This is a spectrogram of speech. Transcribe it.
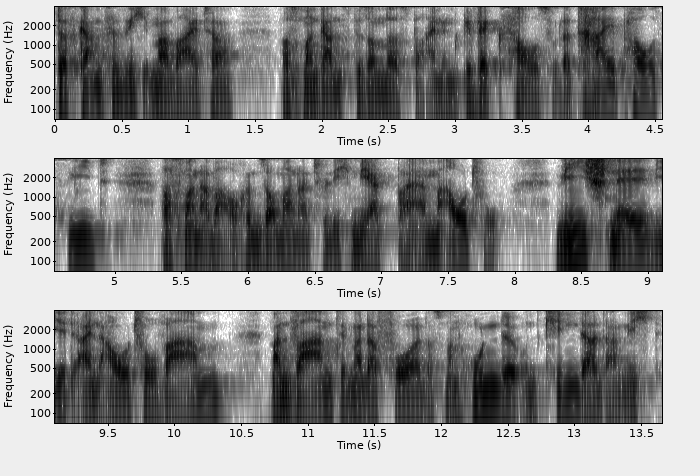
das Ganze sich immer weiter was man ganz besonders bei einem Gewächshaus oder Treibhaus sieht, was man aber auch im Sommer natürlich merkt bei einem Auto. Wie schnell wird ein Auto warm? Man warnt immer davor, dass man Hunde und Kinder da nicht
